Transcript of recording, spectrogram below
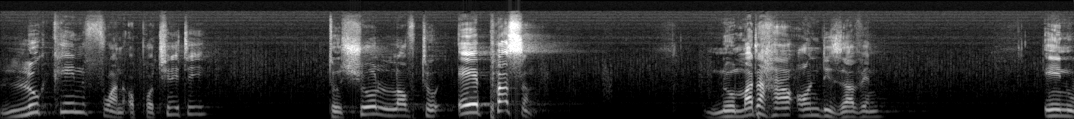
looking for an opportunity to show love to a person, no matter how undeserving, in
